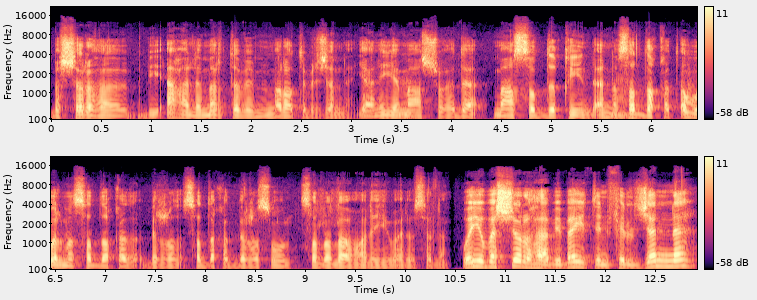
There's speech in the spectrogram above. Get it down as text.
بشرها بأعلى مرتبة من مراتب الجنة. يعني هي مع الشهداء مع الصديقين لأن صدقت أول من صدقت بالر- صدقت بالرسول صلى الله عليه وآله وسلم. ويبشرها ببيت في الجنة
